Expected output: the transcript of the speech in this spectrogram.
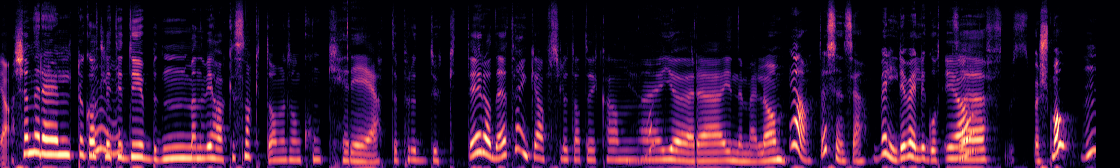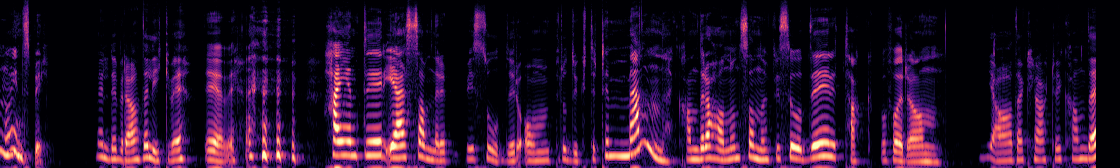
ja, generelt og gått litt i dybden, men vi har ikke snakket om sånn konkrete produkter, og det tenker jeg absolutt at vi kan Ja. eh, gjøre innimellom. Ja, det syns jeg. Veldig, veldig godt Ja. eh, spørsmål Mm. og innspill. Veldig bra, det liker vi. Det gjør vi. Hei, jenter. Jeg savner episoder om produkter til menn. Kan dere ha noen sånne episoder? Takk på forhånd. Ja, det er klart vi kan det.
